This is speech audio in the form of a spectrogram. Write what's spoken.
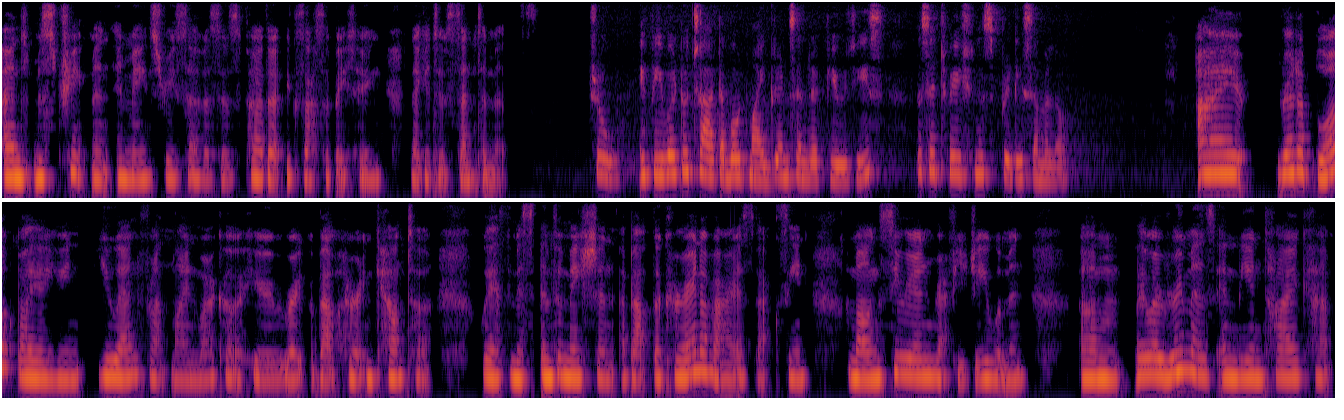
and mistreatment in mainstream services further exacerbating negative sentiments. True. If we were to chat about migrants and refugees, the situation is pretty similar. I read a blog by a UN frontline worker who wrote about her encounter with misinformation about the coronavirus vaccine among Syrian refugee women. Um, there were rumors in the entire camp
